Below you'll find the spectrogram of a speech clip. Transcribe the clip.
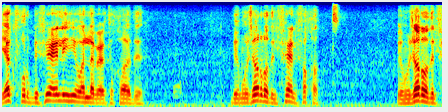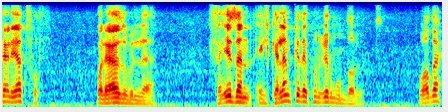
يكفر بفعله ولا باعتقاده؟ بمجرد الفعل فقط. بمجرد الفعل يكفر والعياذ بالله. فإذا الكلام كده يكون غير منضبط. واضح؟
